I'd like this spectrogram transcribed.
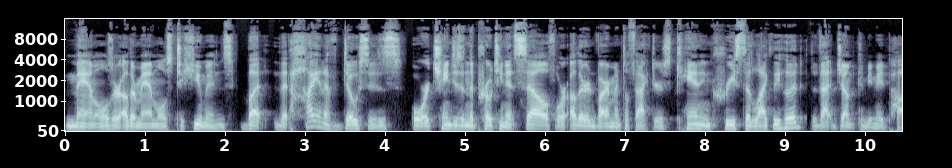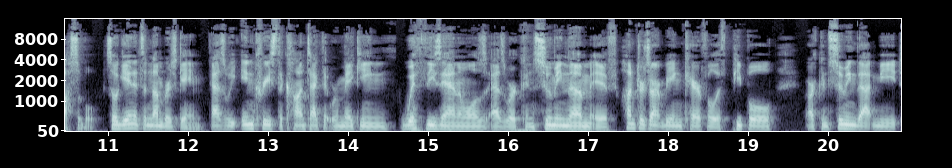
mammals or other mammals to humans, but that high enough doses or changes in the protein itself or other environmental factors can increase the likelihood that that jump can be made possible. So again, it's a numbers game. As we increase the contact that we're making with these animals, as we're consuming them, if hunters aren't being careful, if people are consuming that meat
